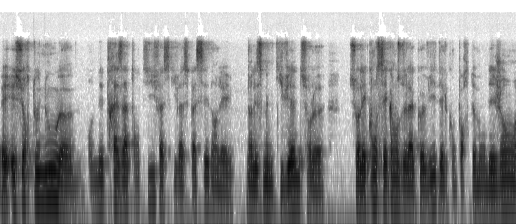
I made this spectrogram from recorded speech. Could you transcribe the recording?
et, surtout nous, on est très attentifs à ce qui va se passer dans les dans les semaines qui viennent sur le sur les conséquences de la Covid et le comportement des gens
